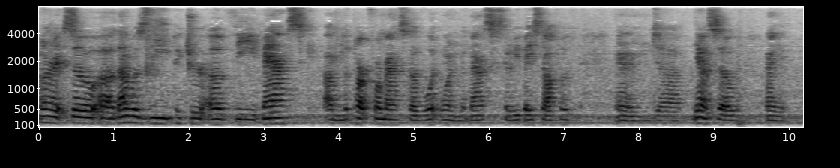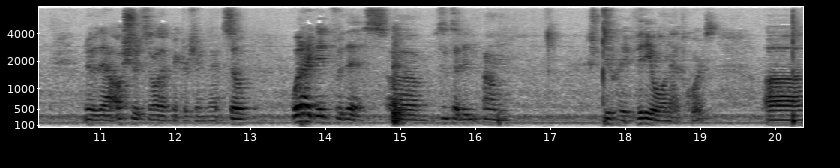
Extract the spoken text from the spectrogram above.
Alright, so uh, that was the picture of the mask, um, the part 4 mask of what one the mask is going to be based off of. And, uh, yeah, so I know that. I'll show some other pictures in that. So, what I did for this, um, since I didn't um, do a video on it, of course, uh,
